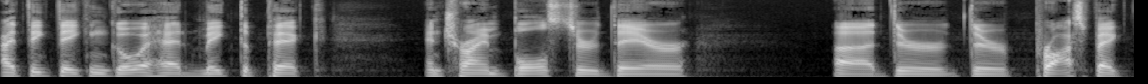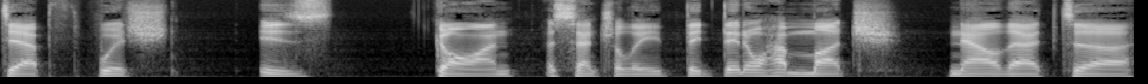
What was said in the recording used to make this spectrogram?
I think they can go ahead, make the pick, and try and bolster their uh, their their prospect depth, which is gone essentially. They they don't have much now that uh,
